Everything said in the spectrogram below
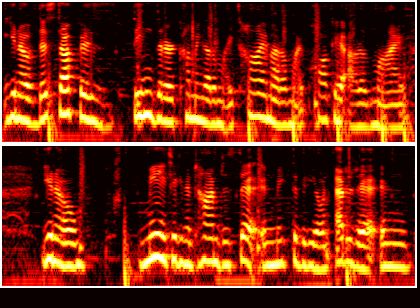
you know, this stuff is things that are coming out of my time, out of my pocket, out of my, you know, me taking the time to sit and make the video and edit it and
